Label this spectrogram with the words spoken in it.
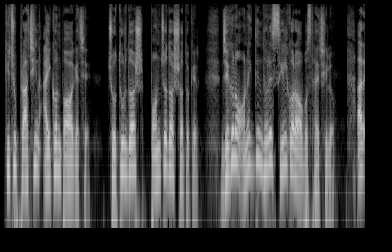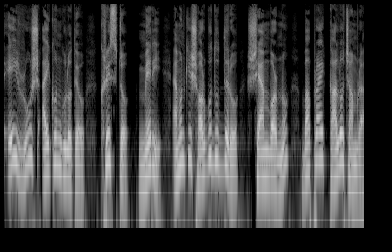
কিছু প্রাচীন আইকন পাওয়া গেছে। চতুর্দশ পঞ্চদশ শতকের যেগুলো অনেকদিন ধরে সিল করা অবস্থায় ছিল। আর এই রুশ আইকনগুলোতেও খ্রিস্ট মেরি এমনকি স্বর্গদূতদেরও শ্যামবর্ণ বা প্রায় কালো চামড়া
